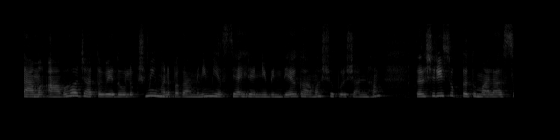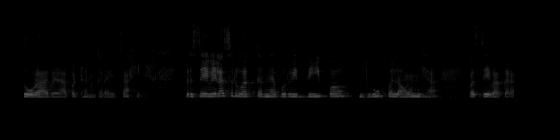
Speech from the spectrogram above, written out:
ताम आवह जातो वेदो लक्ष्मी मनपगामिनीम यस्या हिरण्यविंद्य गाम शुपुरुषान्हम तर श्रीसुक्त तुम्हाला सोळा वेळा पठण करायचं आहे. तर सेवेला सुरुवात करण्यापूर्वी दीप धूप लावून घ्या व सेवा करा.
